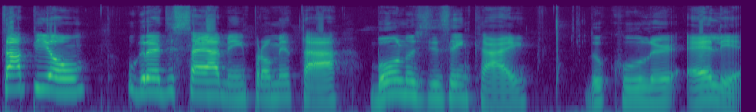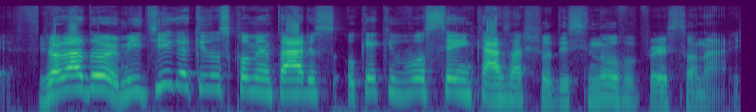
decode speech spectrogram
Tapion, o grande Saiyaman para aumentar bônus de Zenkai do Cooler LF. Jogador, me diga aqui nos comentários o que, que você em casa achou desse novo personagem.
